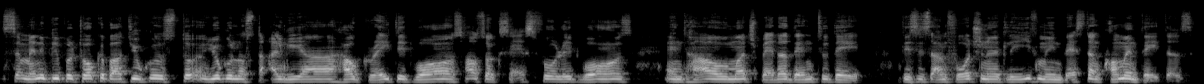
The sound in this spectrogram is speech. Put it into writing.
so many people talk about Yugo nostalgia, how great it was, how successful it was, and how much better than today. This is unfortunately even in Western commentators.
